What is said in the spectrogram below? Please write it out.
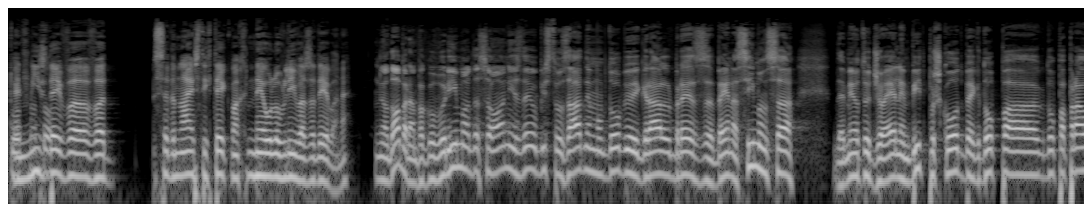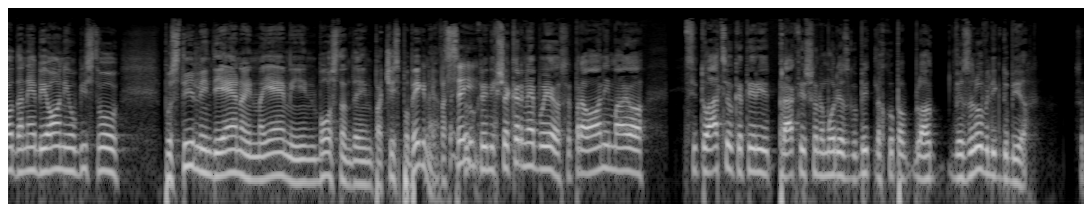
Točno En Ni to. zdaj v, v 17 tekmah neulovljiva zadeva. Ne? No, dobro, ampak govorimo, da so oni zdaj v bistvu v zadnjem obdobju igrali brez Bena Simonsa, da je imel tudi Joel Embiid poškodbe, kdo pa, kdo pa prav, da ne bi oni v bistvu pustili Indiano in Miami in Boston, da jim pa čist pobegnejo. Pa sej, Brooklyn jih še kar ne bojejo, se pravi, oni imajo situacijo, v kateri praktično ne morejo izgubiti, lahko pa lahko zelo veliko dobijo. Se.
